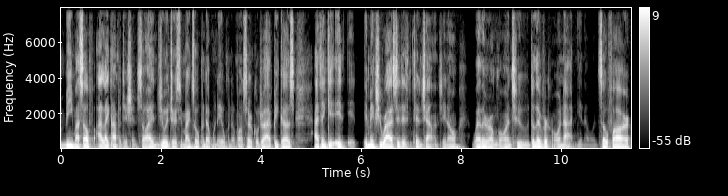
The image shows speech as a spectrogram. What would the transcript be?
me myself, I like competition, so I enjoy Jersey Mike's opened up when they opened up on Circle Drive because I think it it, it, makes you rise to the to the challenge. You know, whether I'm going to deliver or not. You know, and so far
